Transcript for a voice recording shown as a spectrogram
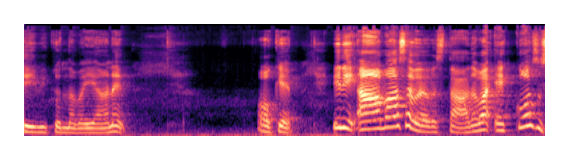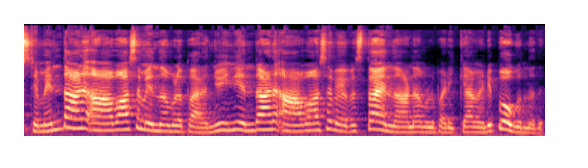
ജീവിക്കുന്നവയാണ്. ഓക്കെ ഇനി ആവാസ വ്യവസ്ഥ അഥവാ എക്കോ സിസ്റ്റം എന്താണ് ആവാസം എന്ന് നമ്മൾ പറഞ്ഞു. ഇനി എന്താണ് ആവാസ വ്യവസ്ഥ എന്നാണ് നമ്മൾ പഠിക്കാൻ വേണ്ടി പോകുന്നത്.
